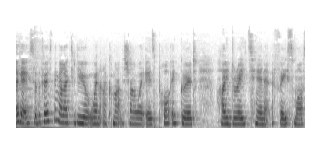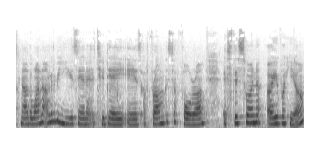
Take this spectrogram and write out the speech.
Okay, so the first thing I like to do when I come out of the shower is put a good hydrating face mask. Now the one that I'm going to be using today is from Sephora. It's this one over here.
